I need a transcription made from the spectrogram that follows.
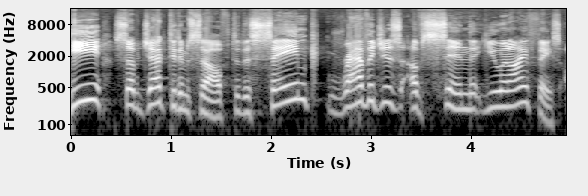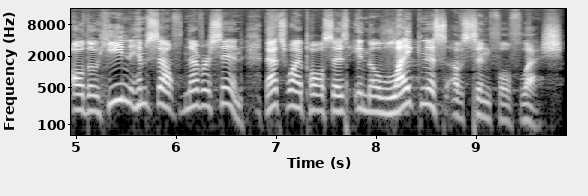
he subjected himself to the same ravages of sin that you and I face, although he himself never sinned. That's why Paul says, in the likeness of sinful flesh.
